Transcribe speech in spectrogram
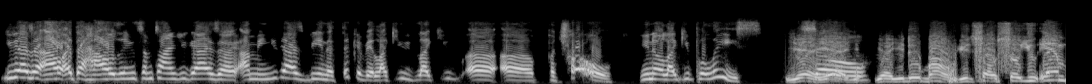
you guys are out at the housing. Sometimes you guys are. I mean, you guys be in the thick of it, like you like you uh uh patrol. You know, like you police. Yeah, so, yeah, yeah. You do both. You so so you in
